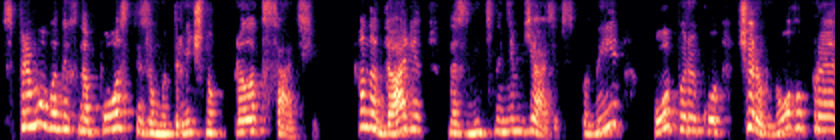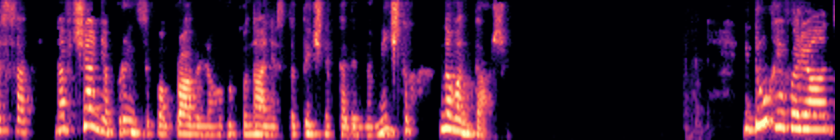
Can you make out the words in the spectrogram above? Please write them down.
спрямованих на постізометричну релаксацію, а надалі на зміцнення м'язів спини, попереку, черевного преса, навчання принципам правильного виконання статичних та динамічних навантажень. І другий варіант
